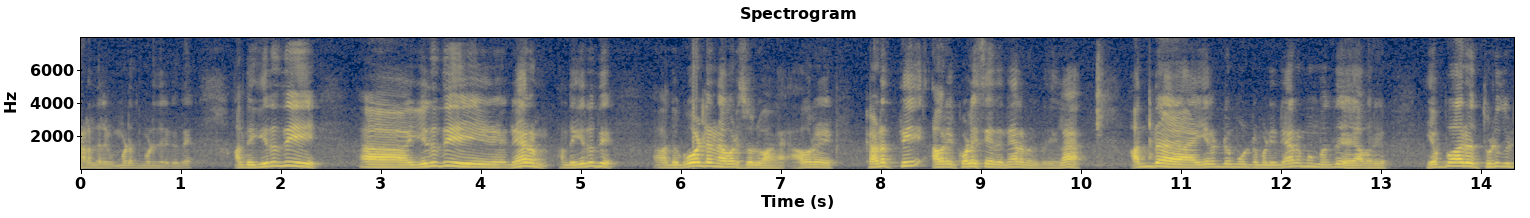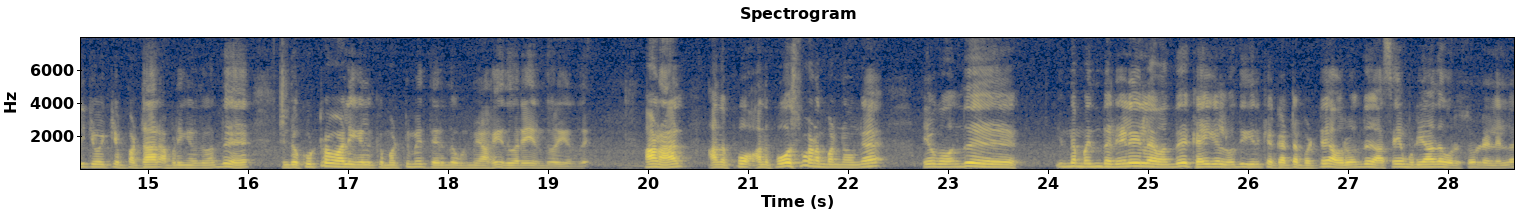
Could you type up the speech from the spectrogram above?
நடந்திருக்கு முடிந்து முடிந்திருக்குது அந்த இறுதி இறுதி நேரம் அந்த இறுதி அந்த கோல்டன் அவர் சொல்லுவாங்க. அவரை கடத்தி அவரை கொலை செய்த நேரம் இருக்கு பார்த்தீங்களா அந்த இரண்டு மூன்று மணி நேரமும் வந்து அவர் எவ்வாறு துடிதுடிக்க வைக்கப்பட்டார் அப்படிங்கிறது வந்து இந்த குற்றவாளிகளுக்கு மட்டுமே தெரிந்த உண்மையாக இதுவரை இருந்து வருகிறது. ஆனால் அந்த போ அந்த போஸ்ட்மார்ட்டம் பண்ணவங்க இவங்க வந்து இந்த ம- இந்த நிலையில் வந்து கைகள் வந்து இருக்க கட்டப்பட்டு அவர் வந்து அசைய முடியாத ஒரு சூழ்நிலையில்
